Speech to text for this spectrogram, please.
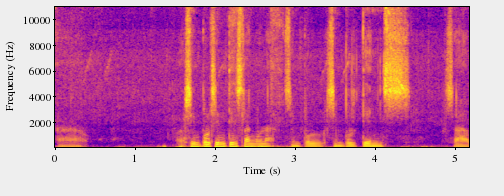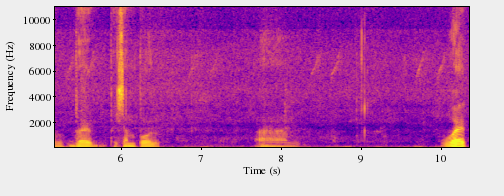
ah, oh, simple sentence lang una simple simple tense sa verb for example um, work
